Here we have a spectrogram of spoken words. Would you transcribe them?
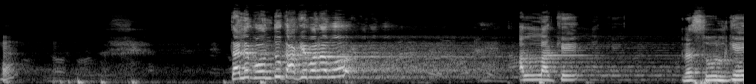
হ্যাঁ? তাহলে বন্ধু কাকে বানাবো? আল্লাহকে, রসুলকে,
